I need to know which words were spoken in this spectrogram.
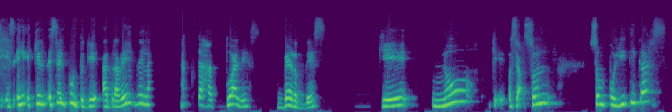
Es, es, que ese es el punto, que a través de las actuales verdes que no, o sea, son, son políticas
